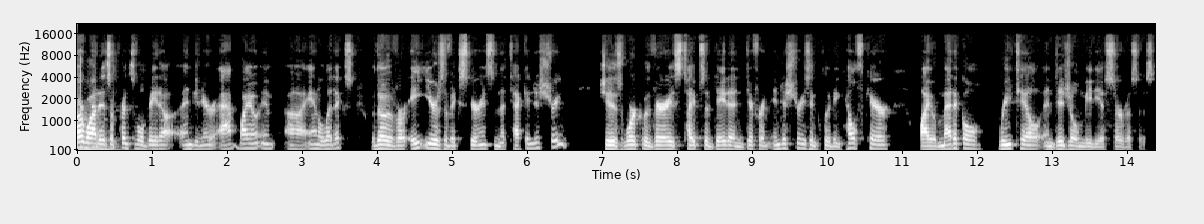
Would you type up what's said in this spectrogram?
Sarwat is a principal data engineer at Biome Analytics uh, with over eight years of experience in the tech industry. She has worked with various types of data in different industries, including healthcare, biomedical, retail, and digital media services.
